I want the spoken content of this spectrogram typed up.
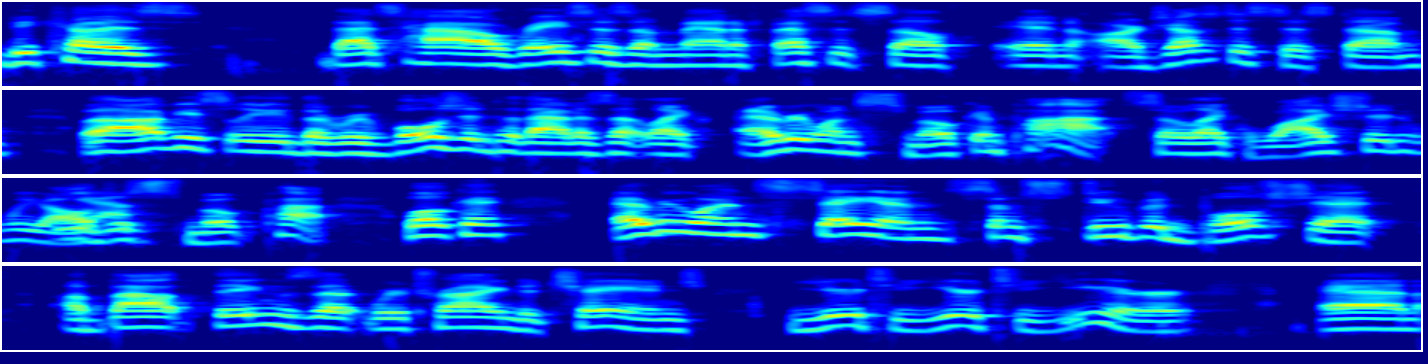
because that's how racism manifests itself in our justice system. But obviously, the revulsion to that is that like everyone's smoking pot. So like, why shouldn't we all Yeah. just smoke pot? Well, okay, everyone's saying some stupid bullshit about things that we're trying to change year to year to year, and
